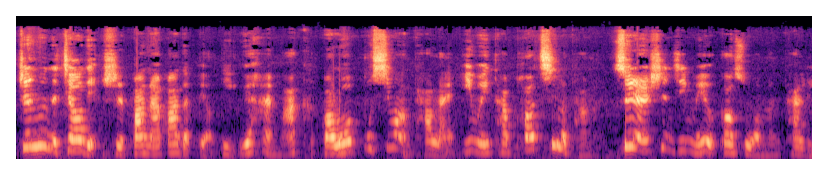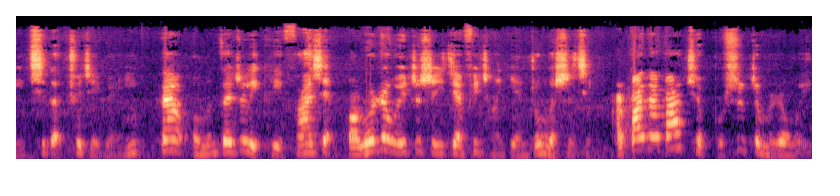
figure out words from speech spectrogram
争论的焦点是巴拿巴的表弟约翰·马可。保罗不希望他来，因为他抛弃了他们。虽然圣经没有告诉我们他离弃的确切原因，但我们在这里可以发现，保罗认为这是一件非常严重的事情，而巴拿巴却不是这么认为。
